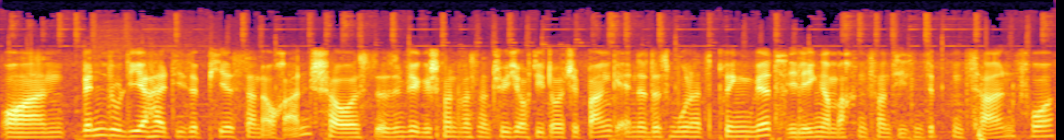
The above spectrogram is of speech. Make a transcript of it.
Und wenn du dir halt diese Peers dann auch anschaust, da sind wir gespannt, was natürlich auch die Deutsche Bank Ende des Monats bringen wird. Die legen am 28.07. Zahlen vor.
